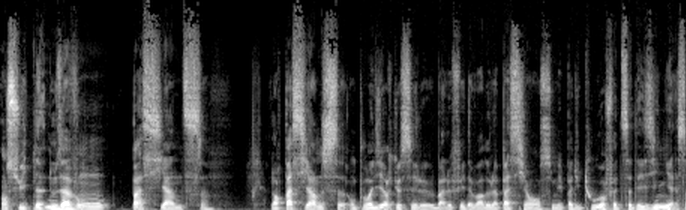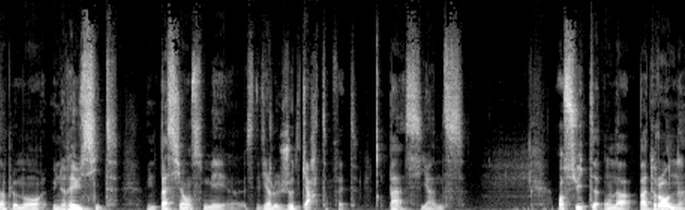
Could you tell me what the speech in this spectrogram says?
Ensuite, nous avons patience. Alors patience, on pourrait dire que c'est le, bah, le fait d'avoir de la patience, mais pas du tout. En fait, ça désigne simplement une réussite, une patience, mais euh, c'est-à-dire le jeu de cartes en fait. Patience. Ensuite, on a patron.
